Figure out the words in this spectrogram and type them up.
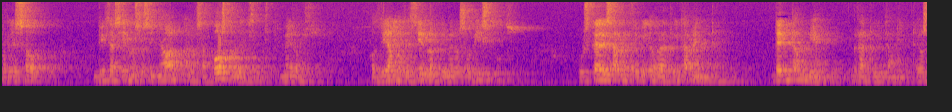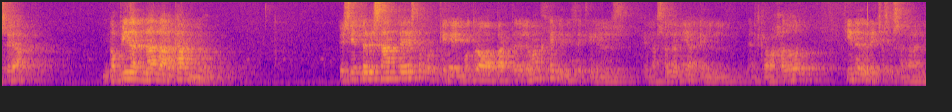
Por eso dice así nuestro Señor a los apóstoles, los primeros, podríamos decir los primeros obispos. Ustedes han recibido gratuitamente, den también gratuitamente. O sea, no pidan nada a cambio. Es interesante esto porque en otra parte del Evangelio dice que el, el el trabajador tiene derecho a su salario,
